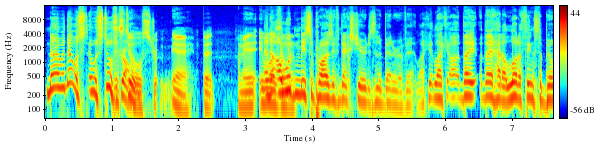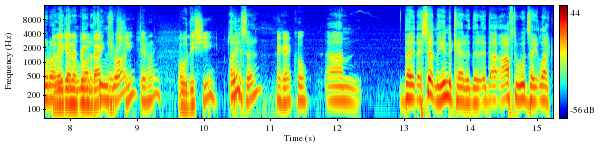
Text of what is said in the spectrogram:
No, but that was it was still It's strong. still, str- yeah, but I mean, it and was. I on- wouldn't be surprised if next year it isn't a better event. Like it, like uh, they they had a lot of things to build on. Are they going to a bring lot of back things next right. year? Definitely, or this year? I think so. Okay, cool. Um, they they certainly indicated that uh, afterwards they like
